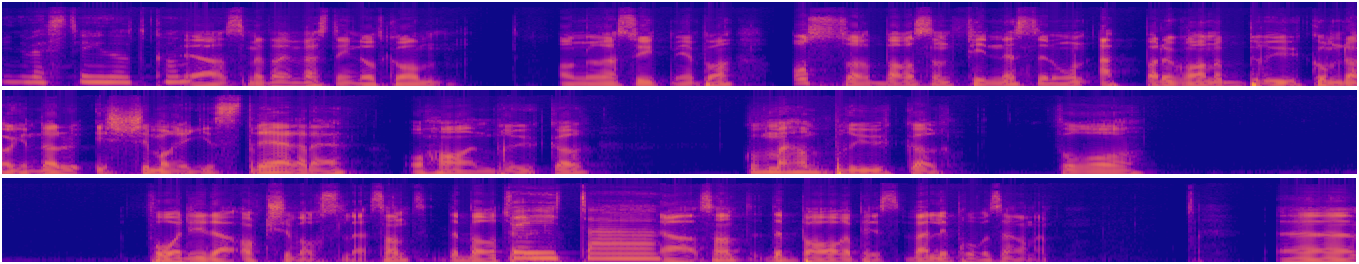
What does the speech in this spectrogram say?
Investing.com. ja, som heter investing.com. Angrer sykt mye på. Også bare sånn finnes det noen apper det går an å bruke om dagen der du ikke må registrere det og ha en bruker. Hvorfor må jeg ha en bruker for å få de der aksjevarslene? Sant? Det er bare tull. Ja, sant? Det er bare piss. Veldig provoserende. Uh,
